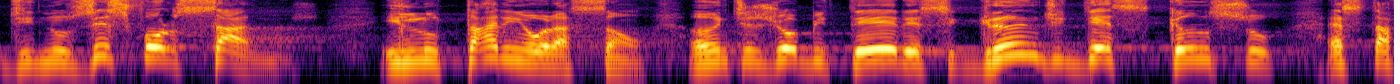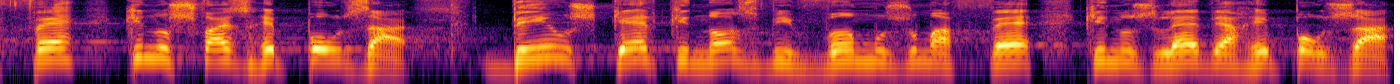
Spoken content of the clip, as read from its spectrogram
de nos esforçarmos e lutar em oração, antes de obter esse grande descanso, esta fé que nos faz repousar. Deus quer que nós vivamos uma fé que nos leve a repousar.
